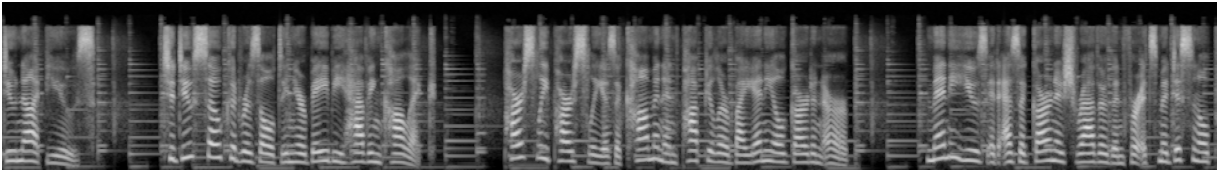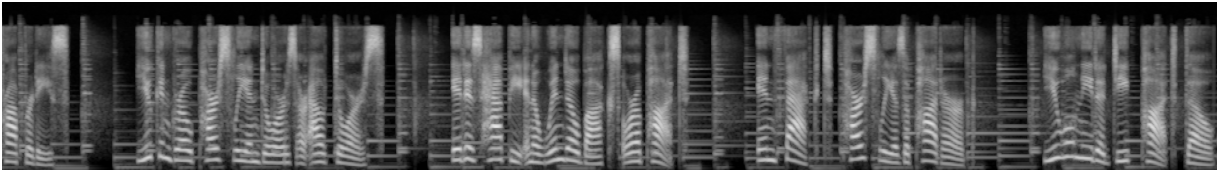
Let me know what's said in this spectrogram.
do not use. To do so could result in your baby having colic. Parsley Parsley is a common and popular biennial garden herb. Many use it as a garnish rather than for its medicinal properties. You can grow parsley indoors or outdoors. It is happy in a window box or a pot. In fact, parsley is a pot herb. You will need a deep pot, though.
